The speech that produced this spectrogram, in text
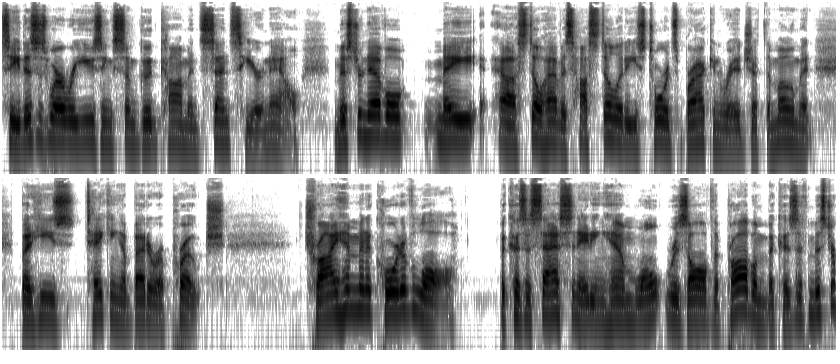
See, this is where we're using some good common sense here now. Mr. Neville may uh, still have his hostilities towards Brackenridge at the moment, but he's taking a better approach. Try him in a court of law because assassinating him won't resolve the problem. Because if Mr.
